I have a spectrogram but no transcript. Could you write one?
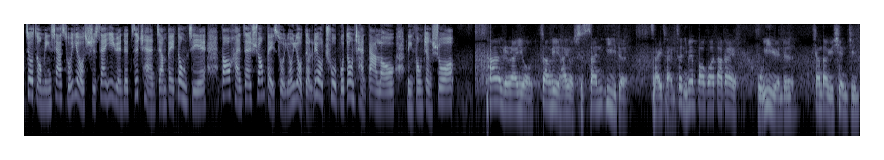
救总名下所有十三亿元的资产将被冻结，包含在双北所拥有的六处不动产大楼。林峰正说：“他仍然有账列，还有十三亿的。”财产这里面包括大概五亿元的，相当于现金，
